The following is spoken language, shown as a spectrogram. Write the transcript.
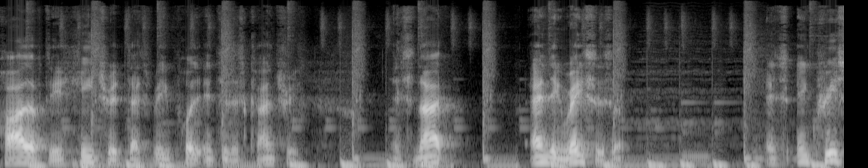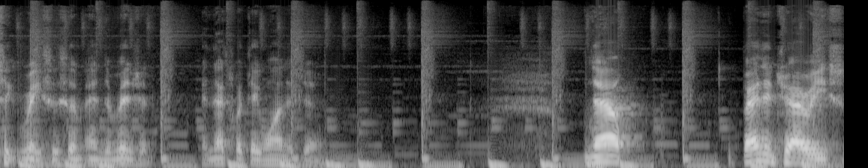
part of the hatred that's being put into this country. It's not ending racism. It's increasing racism and division, and that's what they want to do. Now, Ben and Jerry's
